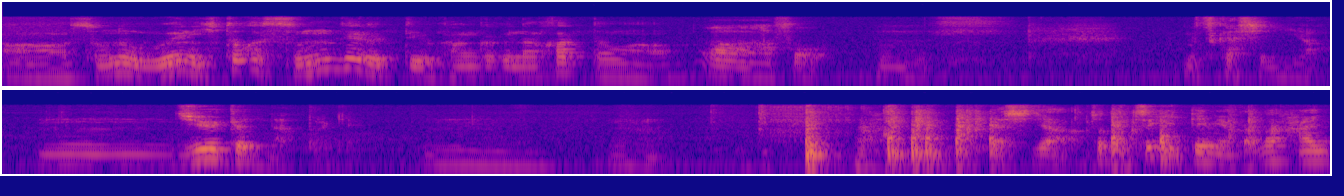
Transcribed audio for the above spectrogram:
ああその上に人が住んでるっていう感覚なかったわ。ああそう、うん、難しいんよ。うん。住居になったわけ。うん。うん。よしじゃあちょっと次行ってみようかな。はい。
